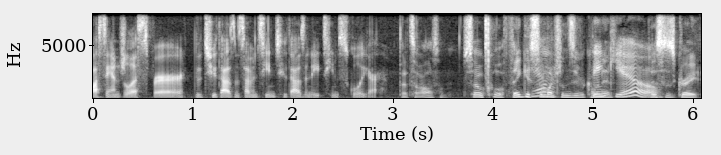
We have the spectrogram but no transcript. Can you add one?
Los Angeles for the 2017 2018 school year. That's awesome. So cool. Thank you so Yeah. much, Lindsay, for coming Thank in. you. This is great.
